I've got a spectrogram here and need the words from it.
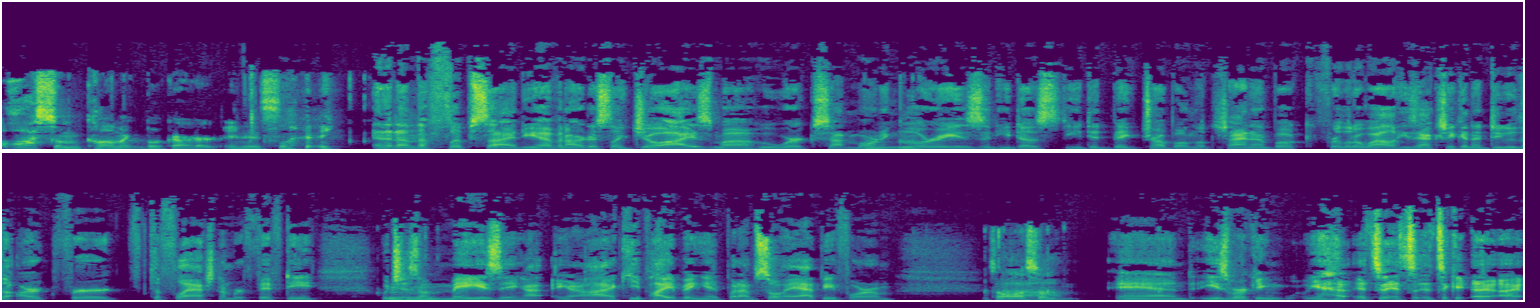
awesome comic book art, and it's like, And then on the flip side, you have an artist like Joe Eisma who works on Morning Mm-hmm. Glories, and he does he did Big Trouble in Little China book for a little while. He's actually going to do the art for the Flash number fifty, which is Mm-hmm. amazing. I, you know, I keep hyping it, but I'm so happy for him. it's awesome. Um, and he's working. Yeah, it's it's it's a, a,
